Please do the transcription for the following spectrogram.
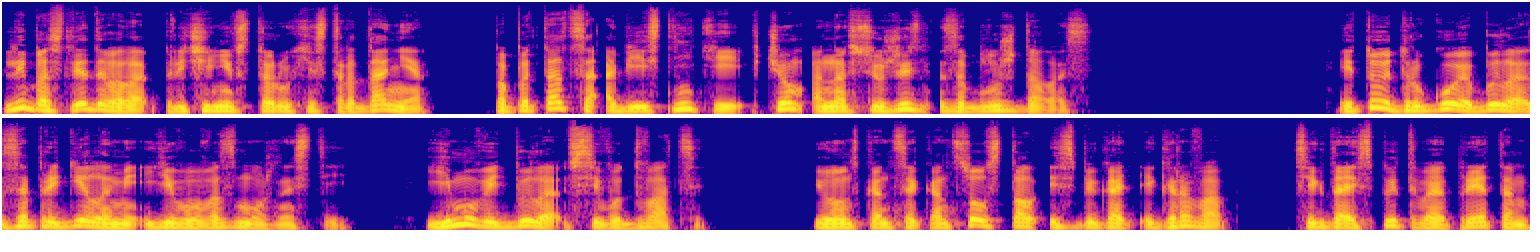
Либо следовало, причинив старухе страдания, попытаться объяснить ей, в чем она всю жизнь заблуждалась. И то, и другое было за пределами его возможностей. Ему ведь было всего 20. И он в конце концов стал избегать игровап, всегда испытывая при этом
